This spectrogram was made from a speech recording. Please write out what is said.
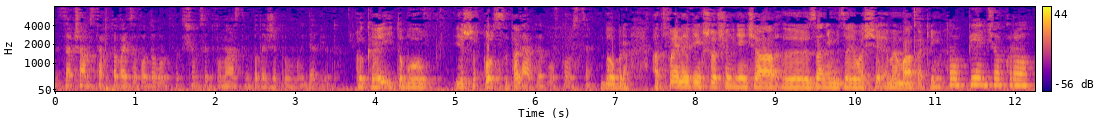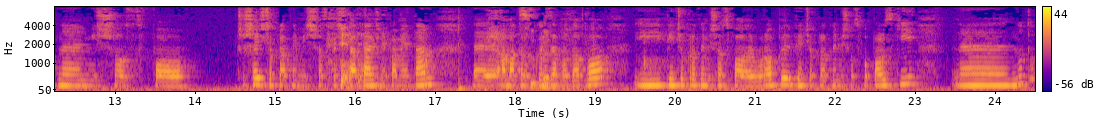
zaczęłam startować zawodowo w 2012 bodajże był mój debiut. Okej, i to było jeszcze w Polsce, tak? Tak, to było w Polsce. Dobra. A twoje największe osiągnięcia, y, zanim zajęłaś się MMA takim? To pięciokrotne mistrzostwo czy sześciokrotne mistrzostwo świata, już nie pamiętam, e, amatorsko Super. i zawodowo i pięciokrotne mistrzostwo Europy, pięciokrotne mistrzostwo Polski. E, No to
